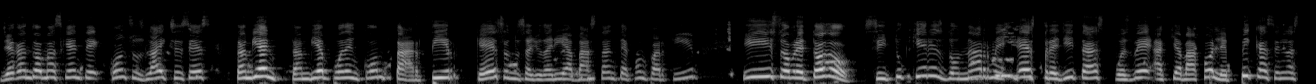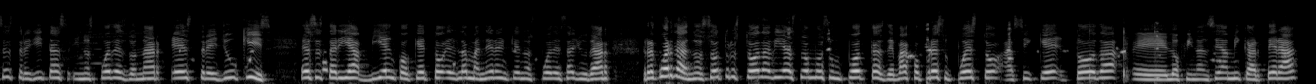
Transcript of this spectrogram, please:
llegando a más gente con sus likes. Es, también, también pueden compartir, que eso nos ayudaría bastante a compartir. Y sobre todo, si tú quieres donarme estrellitas, pues ve aquí abajo, le picas en las estrellitas y nos puedes donar estrellukis. Eso estaría bien coqueto, es la manera en que nos puedes ayudar. Recuerda, nosotros todavía somos un podcast de bajo presupuesto, así que toda eh, lo financia mi cartera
